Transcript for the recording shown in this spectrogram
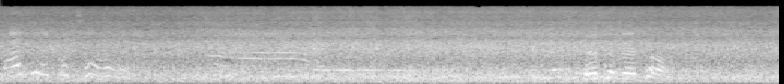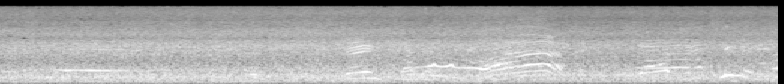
빠질 것처럼. 됐어, 됐어. 아, 야, 그렇지. 어,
